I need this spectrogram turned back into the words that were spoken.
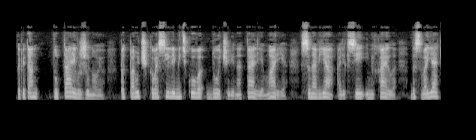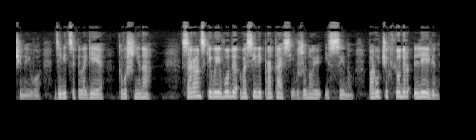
капитан Тутаев с женою, подпоручика Василия Митькова дочери, Наталья, Марья, сыновья Алексей и Михайло, да своячина его, девица Пелагея Квашнина, Саранский воевода Василий Протасьев с женою и сыном, поручик Федор Левин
